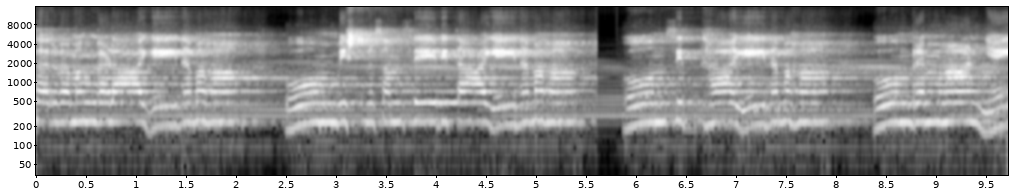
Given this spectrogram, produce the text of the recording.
सर्वमङ्गलायै नमः। ॐ विष्णुसंसेवितायै नमः। ॐ सिद्धायै नमः। ॐ ब्रह्माण्यै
